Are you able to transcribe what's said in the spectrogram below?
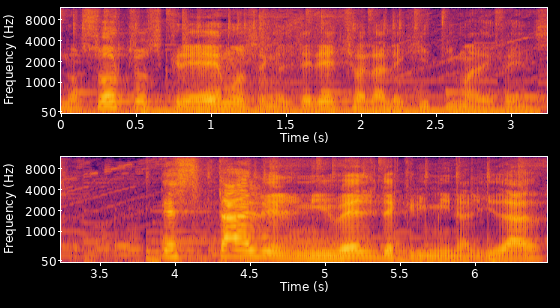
Nosotros creemos en el derecho a la legítima defensa. Es tal el nivel de criminalidad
